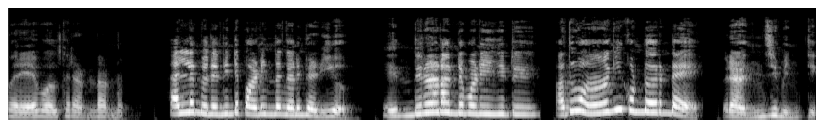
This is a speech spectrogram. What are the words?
ഒരേപോലത്തെ രണ്ടെണ്ണം. അല്ല മോനെ നിന്റെ പണി ഇന്നെങ്ങാനും കഴിയോ? എന്തിനാടാ എന്റെ പണി കഴിഞ്ഞിട്ട്? അത് വാങ്ങി കൊണ്ടുവരണ്ടേ ഒരു അഞ്ച് മിനിറ്റ്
